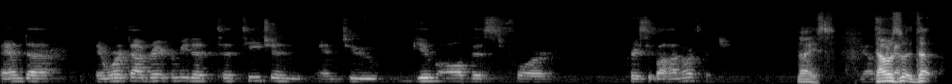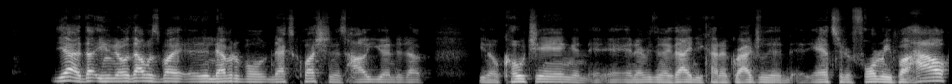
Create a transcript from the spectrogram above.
and uh, it worked out great for me to, to teach and and to give all this for Gracie Barra Northridge. nice. You know, That so was got- that. Yeah, that you know that was my inevitable next question is how you ended up, you know, coaching and and everything like that, and you kind of gradually answered it for me. But how?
